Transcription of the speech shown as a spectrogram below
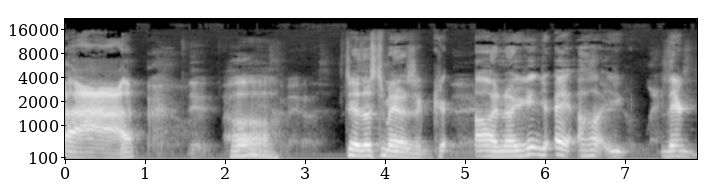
ah. Oh. Dude, those tomatoes are great. Oh no, you're getting your hey. Uh, you, they're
